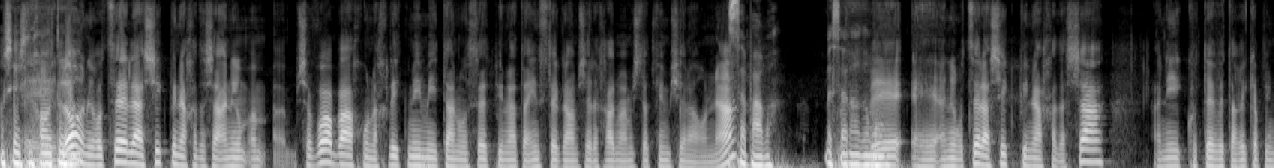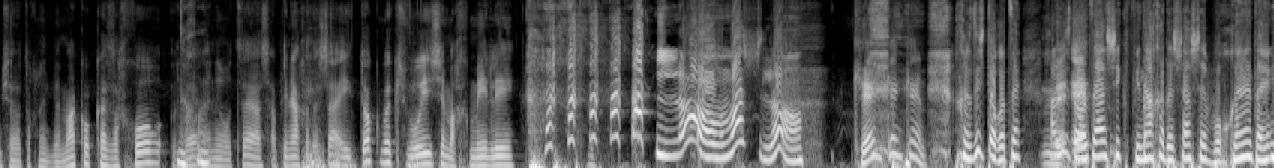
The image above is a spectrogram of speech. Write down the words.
או שיש לך אה, אותו? לא, אני רוצה להשיק פינה חדשה. אני, שבוע הבא אנחנו נחליט מי מאיתנו עושה את פינת האינסטגרם של אחד מהמשתתפים של העונה. סבבה, בסדר גמור. ואני רוצה להשיק פינה חדשה. אני כותב את הריקאפים של התוכנית במאקו, כזכור, נכון. ואני רוצה, הפינה החדשה היא טוקבק שבועי שמחמיא לי. לא, ממש לא. כן, כן, כן. חשבתי שאתה רוצה, חשבתי שאתה מאת- רוצה להשיק פינה חדשה שבוחנת האם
